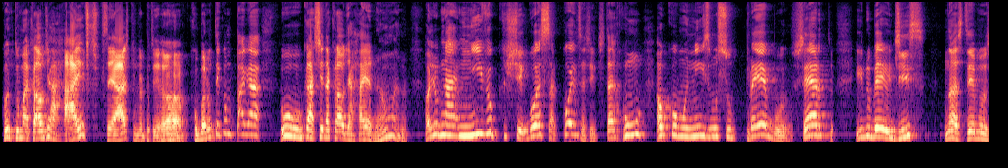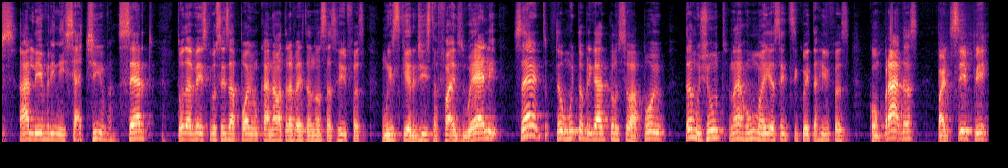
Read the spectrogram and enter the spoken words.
Quanto uma Cláudia Raia, você acha que vai oh, Cuba não tem como pagar o cachê da Cláudia Raia, não, mano. Olha o nível que chegou essa coisa, gente. Tá rumo ao comunismo supremo, certo? E no meio disso, nós temos a livre iniciativa, certo? Toda vez que vocês apoiam o canal através das nossas rifas, um esquerdista faz o L, certo? Então, muito obrigado pelo seu apoio. Tamo junto, né? Rumo aí a 150 rifas compradas. Participe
